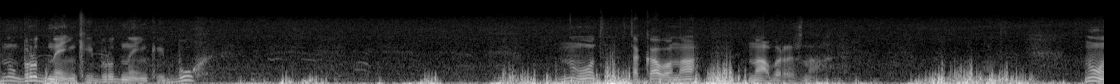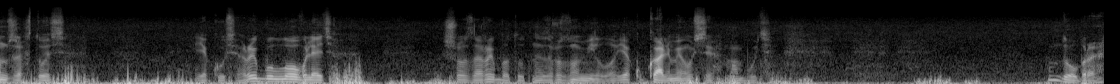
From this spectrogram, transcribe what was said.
Ну, брудненький, брудненький бух. Ну от, така вона набережна. Ну, он же хтось якусь рибу ловлять. Що за риба тут не зрозуміло. Як у кальміусі, мабуть. Ну, добре.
